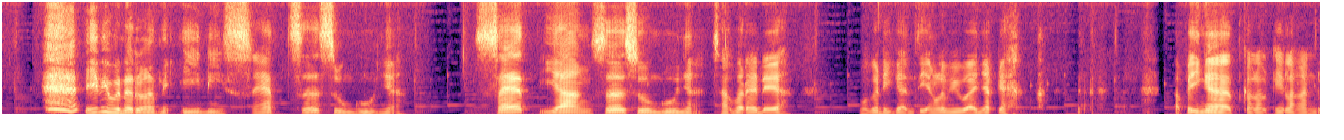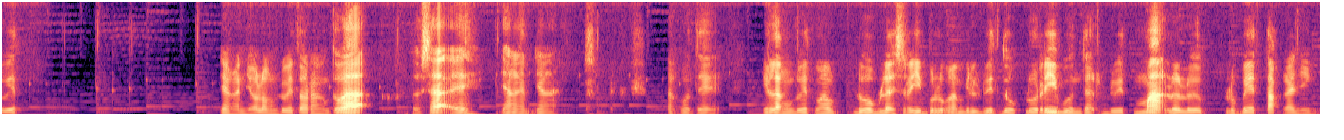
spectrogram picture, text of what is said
Ini bener banget nih. Ini set sesungguhnya. Set yang sesungguhnya. Sabar ya deh ya Semoga diganti yang lebih banyak ya. Tapi ingat kalau kehilangan duit jangan nyolong duit orang tua. Dosa eh. Jangan, jangan. Takutnya hilang duit 12 ribu lu ngambil duit 20 ribu ntar duit mak lu lu, lu betak anjing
